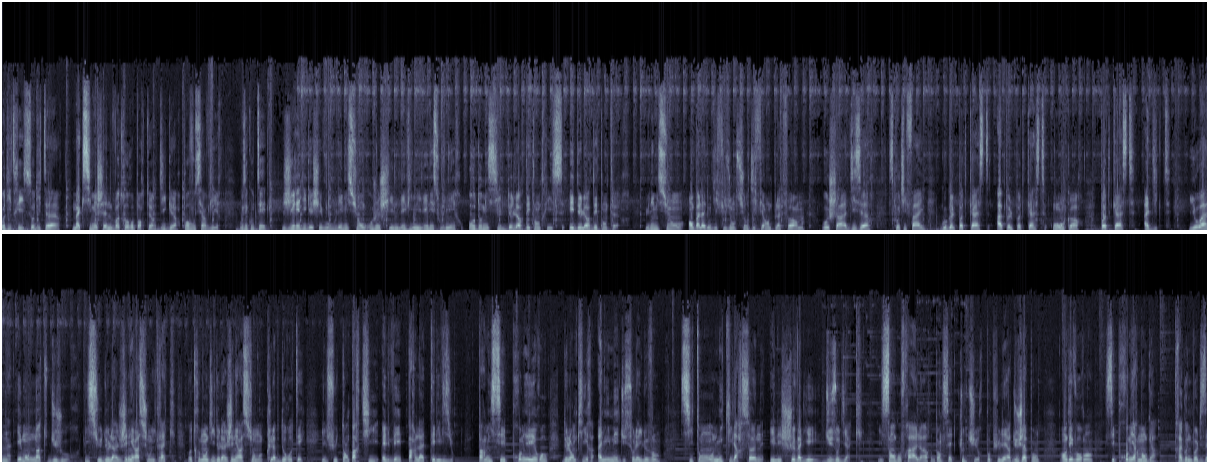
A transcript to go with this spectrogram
Auditrice, auditeur, Maxime Echen, votre reporter digger pour vous servir. Vous écoutez J'irai diguer chez vous, l'émission où je chine les vinyles et les souvenirs au domicile de leurs détentrices et de leurs détenteurs. Une émission en balado-diffusion sur différentes plateformes, Ocha, Deezer, Spotify, Google Podcast, Apple Podcast ou encore Podcast Addict. Johan est mon hôte du jour. Issu de la génération Y, autrement dit de la génération Club Dorothée, il fut en partie élevé par la télévision. Parmi ses premiers héros de l'empire animé du soleil levant, citons Nicky Larson et les chevaliers du zodiaque. Il s'engouffra alors dans cette culture populaire du Japon en dévorant ses premières mangas, Dragon Ball Z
